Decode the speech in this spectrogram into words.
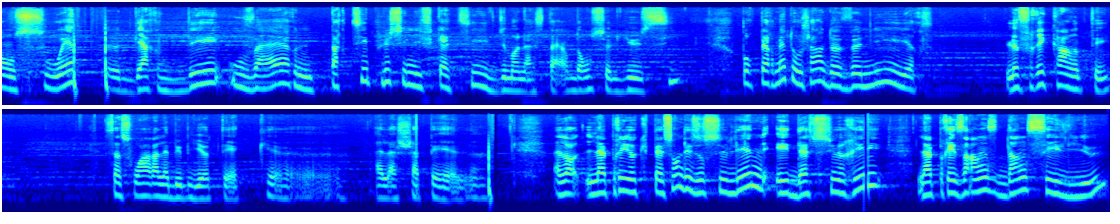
on souhaite garder ouvert une partie plus significative du monastère, dont ce lieu-ci, pour permettre aux gens de venir le fréquenter, s'asseoir à la bibliothèque, euh, à la chapelle. Alors, la préoccupation des Ursulines est d'assurer la présence dans ces lieux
